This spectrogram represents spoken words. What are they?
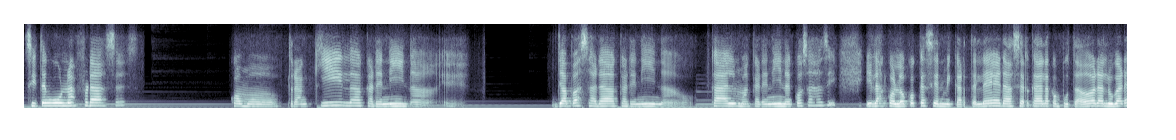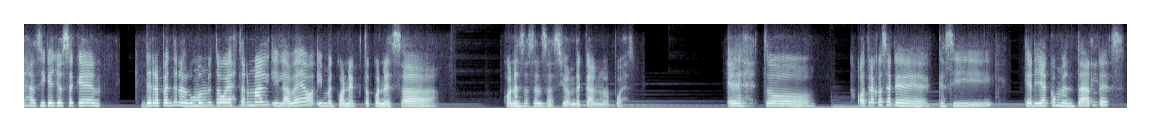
sí tengo unas frases como tranquila, Karenina, eh, ya pasará, Karenina, o calma, Karenina, cosas así, y las coloco que si en mi cartelera, cerca de la computadora, lugares así que yo sé que de repente en algún momento voy a estar mal y la veo y me conecto con esa, con esa sensación de calma, pues. Esto, otra cosa que, que sí quería comentarles,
